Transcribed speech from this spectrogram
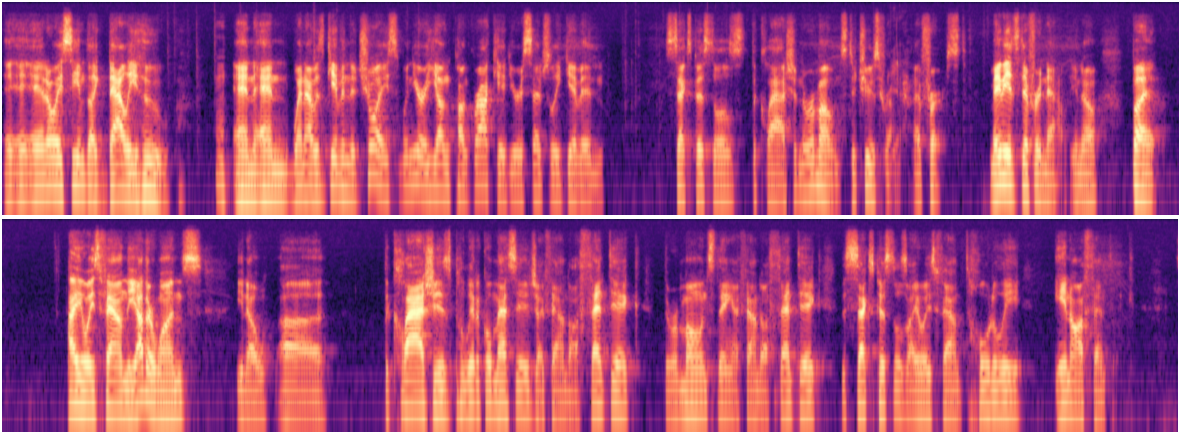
It, it always seemed like ballyhoo. And and when I was given the choice, when you're a young punk rock kid, you're essentially given Sex Pistols, The Clash, and the Ramones to choose from Yeah. at first. Maybe it's different now, you know, but I always found the other ones, you know, uh, the Clash's political message I found authentic. The Ramones thing I found authentic. The Sex Pistols I always found totally inauthentic.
